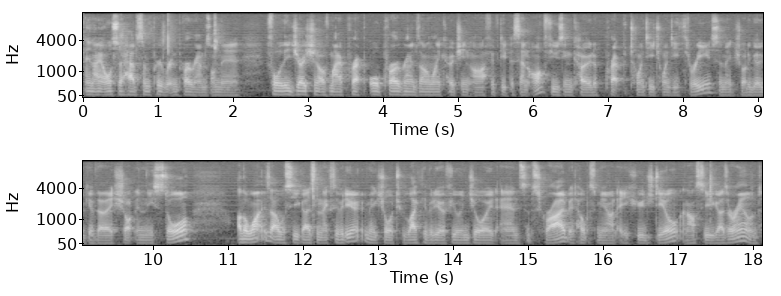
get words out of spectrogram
And I also have some pre-written programs on there. For the duration of my prep, all programs and online coaching are 50% off using code PREP2023. So make sure to go give that a shot in the store. Otherwise, I will see you guys in the next video. Make sure to like the video if you enjoyed and subscribe. It helps me out a huge deal and I'll see you guys around.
